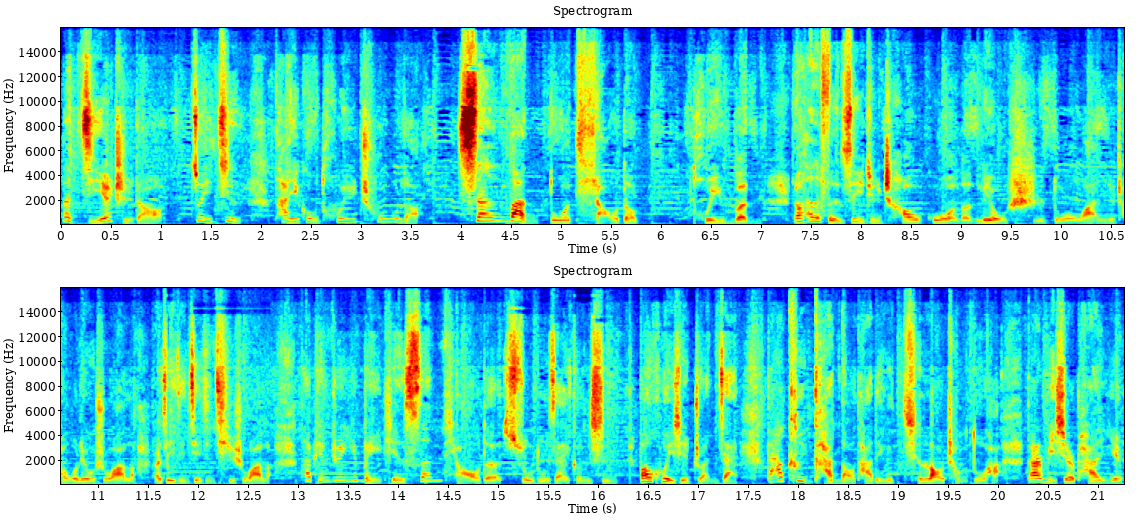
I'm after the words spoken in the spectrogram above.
那截止到最近，他一共推出了三万多条的推文。然后他的粉丝已经超过了六十多万，已经超过六十万了，而且已经接近七十万了。他平均以每天三条的速度在更新，包括一些转载，大家可以看到他的一个勤劳程度哈。当然，米歇尔潘也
